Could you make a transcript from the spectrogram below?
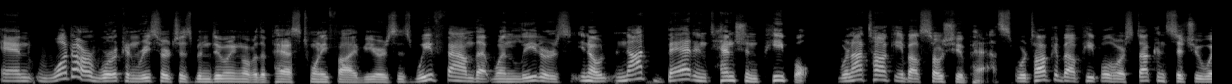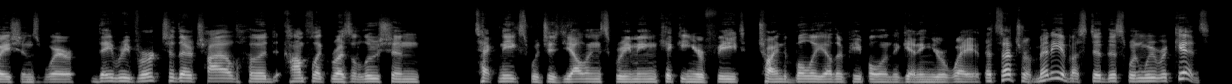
And what our work and research has been doing over the past 25 years is we've found that when leaders, you know, not bad intentioned people, we're not talking about sociopaths. We're talking about people who are stuck in situations where they revert to their childhood conflict resolution techniques, which is yelling, screaming, kicking your feet, trying to bully other people into getting your way, etc. Many of us did this when we were kids.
